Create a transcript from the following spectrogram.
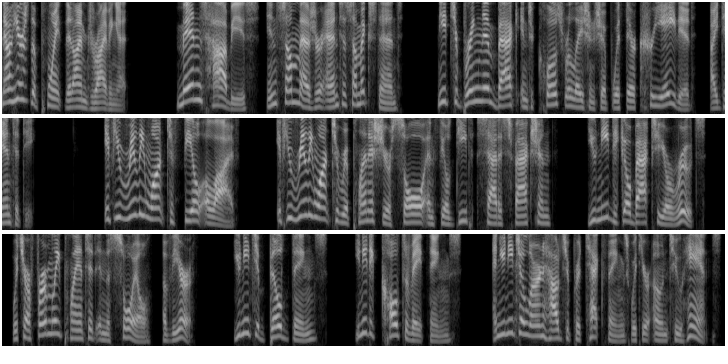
Now, here's the point that I'm driving at. Men's hobbies, in some measure and to some extent, need to bring them back into close relationship with their created identity. If you really want to feel alive, if you really want to replenish your soul and feel deep satisfaction, you need to go back to your roots, which are firmly planted in the soil of the earth. You need to build things, you need to cultivate things, and you need to learn how to protect things with your own two hands.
